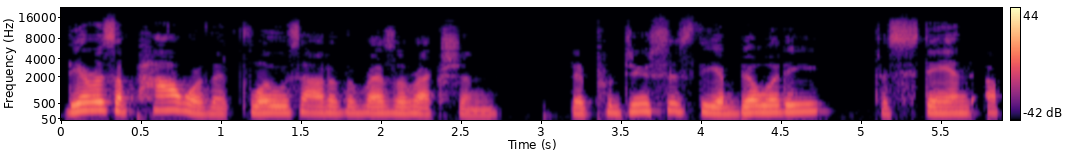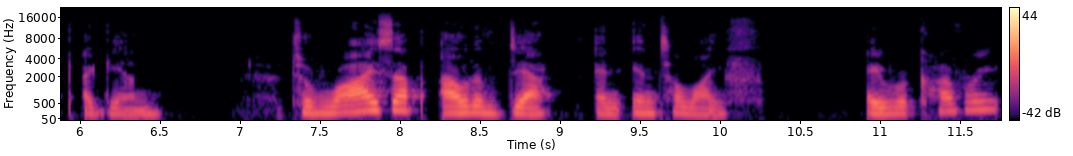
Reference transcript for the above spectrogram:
There is a power that flows out of the resurrection that produces the ability to stand up again, to rise up out of death and into life, a recovery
